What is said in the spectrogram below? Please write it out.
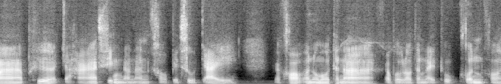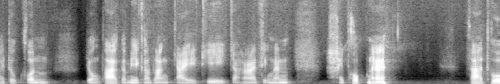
มาเพื่อจะหาสิ่งเหล่านั้นเข้าไปสู่ใจก็ขออนุโมทนากับพวกเราทั้งหลายทุกคนขอให้ทุกคนจงพาก็มีกำลังใจที่จะหาสิ่งนั้นให้พบนะ สาธุ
